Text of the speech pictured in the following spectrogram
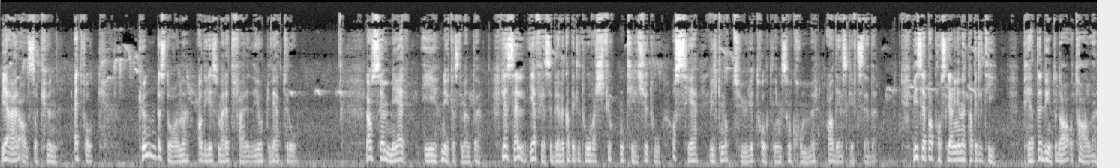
Vi er altså kun ett folk, kun bestående av de som er rettferdiggjort ved tro. La oss se mer i Nytestamentet Les selv i Efeserbrevet kapittel 2 vers 14-22 og se hvilken naturlig tolkning som kommer av det skriftstedet. Vi ser på apostelgjerningene kapittel 10. Peter begynte da å tale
